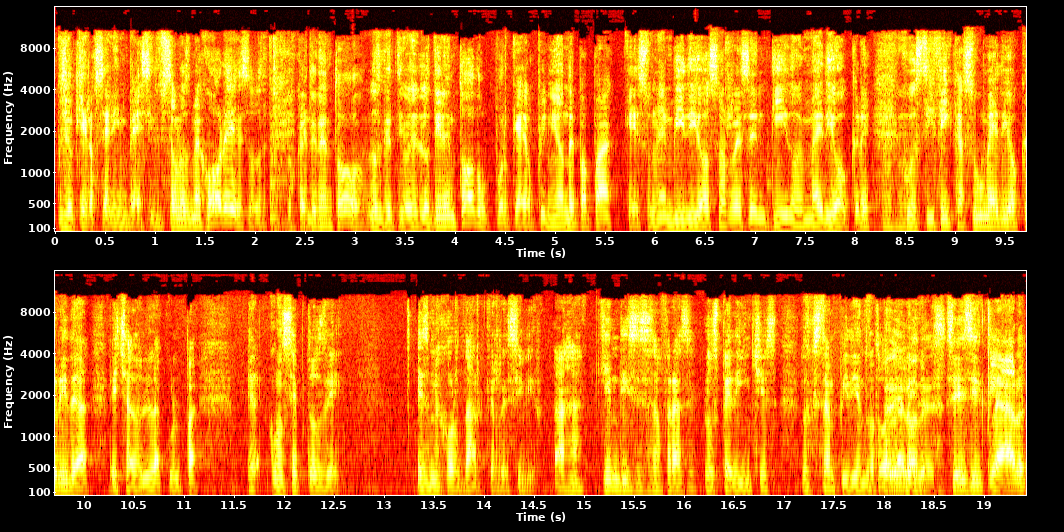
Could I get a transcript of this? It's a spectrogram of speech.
pues yo quiero ser imbécil, son los mejores. Los que tienen todo. Los que ti- lo tienen todo, porque opinión de papá, que es un envidioso, resentido y mediocre, justifica su mediocridad echándole la culpa. Era- conceptos de es mejor dar que recibir. Ajá. ¿Quién dice esa frase? Los pedinches, los que están pidiendo Los toda la vida. Sí, sí, claro.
